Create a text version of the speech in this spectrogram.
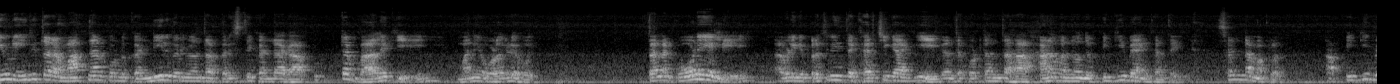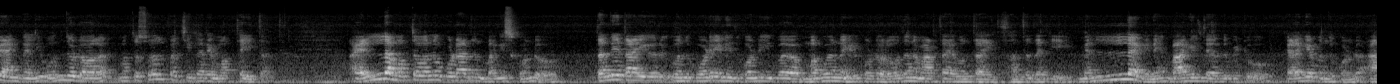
ಇವರು ಈ ಥರ ಮಾತನಾಡಿಕೊಂಡು ಕಣ್ಣೀರು ಬರೆಯುವಂಥ ಪರಿಸ್ಥಿತಿ ಕಂಡಾಗ ಆ ಪುಟ್ಟ ಬಾಲಕಿ ಮನೆಯ ಒಳಗಡೆ ಹೋಯ್ತು ತನ್ನ ಕೋಣೆಯಲ್ಲಿ ಅವಳಿಗೆ ಪ್ರತಿನಿತ್ಯ ಖರ್ಚಿಗಾಗಿ ಅಂತ ಕೊಟ್ಟಂತಹ ಹಣವನ್ನು ಒಂದು ಪಿಗ್ಗಿ ಬ್ಯಾಂಕ್ ಅಂತ ಇದೆ, ಸಣ್ಣ ಮಕ್ಕಳು ಆ ಪಿಗ್ಗಿ ಬ್ಯಾಂಕ್ನಲ್ಲಿ ಒಂದು ಡಾಲರ್ ಮತ್ತು ಸ್ವಲ್ಪ ಚಿಲ್ಲರೆ ಮೊತ್ತ ಇತ್ತಂತೆ. ಆ ಎಲ್ಲ ಮೊತ್ತವನ್ನು ಕೂಡ ಅದನ್ನು ಬಗ್ಗಿಸಿಕೊಂಡು ತಂದೆ ತಾಯಿಯವರು ಒಂದು ಕೋಣೆಯಲ್ಲಿ ಇದ್ಕೊಂಡು ಈ ಮಗುವನ್ನು ಹಿಡ್ಕೊಂಡು ರೋದನ ಮಾಡ್ತಾ ಇರುವಂಥ ಹಂತದಲ್ಲಿ ಮೆಲ್ಲಗೆನೆ ಬಾಗಿಲು ತೆರೆದು ಬಿಟ್ಟು ಕೆಳಗೆ ಬಂದುಕೊಂಡು ಆ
